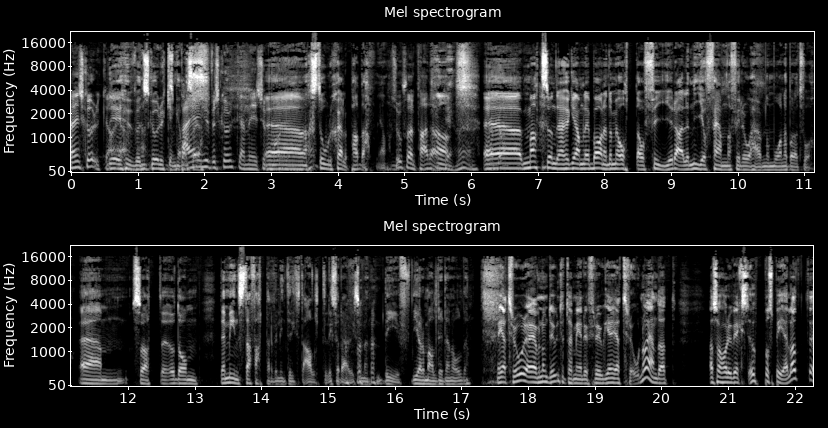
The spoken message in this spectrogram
En skurk ja, det är huvudskurken kan man säga. Är huvudskurken i Super uh, Stor sköldpadda. Ja. Stor sköldpadda, ja. okay. uh, Mats undrar hur gamla är barnen? De är åtta och fyra, eller nio och fem. De fyller år här om någon månad båda två. Um, så att, och de, den minsta fattar väl inte riktigt allt. Liksom där, liksom, men det, det gör de aldrig i den åldern. Men jag tror, även om du inte tar med dig frugan, jag tror nog ändå att alltså, har du växt upp och spelat eh,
